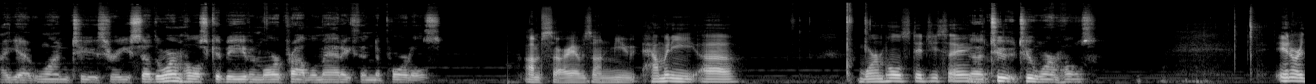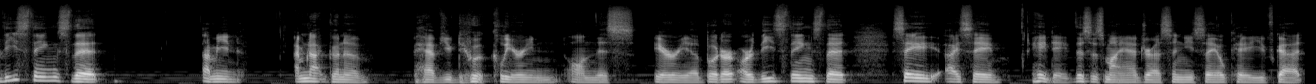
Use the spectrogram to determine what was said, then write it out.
I get one, two, three. So the wormholes could be even more problematic than the portals. I'm sorry, I was on mute. How many uh, wormholes did you say? Uh, two two wormholes. And are these things that I mean, I'm not going to have you do a clearing on this area, but are are these things that say I say, "Hey Dave, this is my address." And you say, "Okay, you've got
